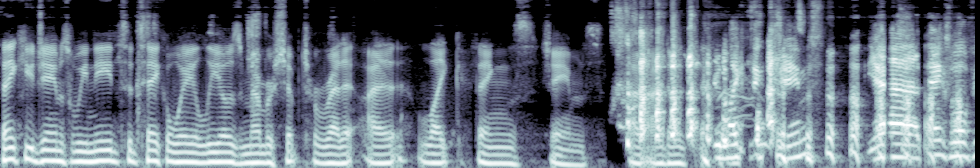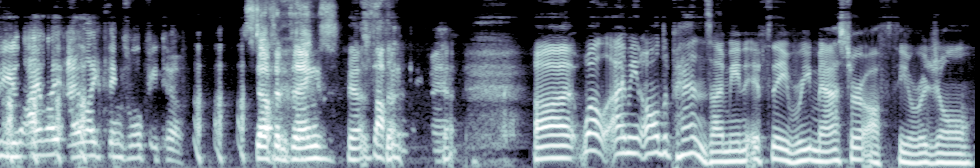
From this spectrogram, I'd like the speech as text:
Thank you, James. We need to take away Leo's membership to Reddit. I like things, James. I, I don't. you like things james yeah thanks wolfie i like i like things wolfie too Stuff and things. yeah, stuff stu- and man. Uh, well, I mean, all depends. I mean, if they remaster off the original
